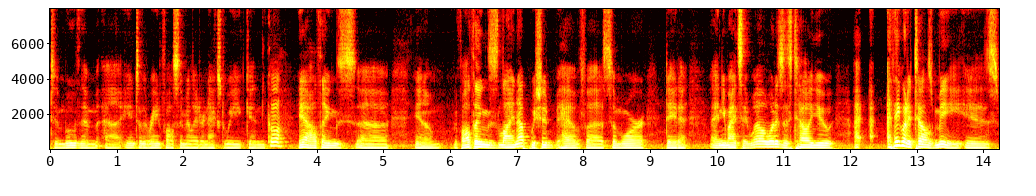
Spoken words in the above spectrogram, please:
to move them uh, into the rainfall simulator next week, and Cool. yeah, all things, uh, you know, if all things line up, we should have uh, some more data. And you might say, well, what does this tell you? I, I- I think what it tells me is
